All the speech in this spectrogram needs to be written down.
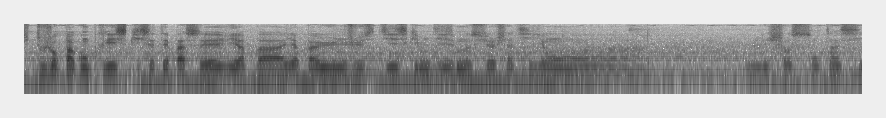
Je n'ai toujours pas compris ce qui s'était passé. Il n'y a, pas, a pas eu une justice qui me dise, Monsieur Chatillon, euh, les choses sont ainsi,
